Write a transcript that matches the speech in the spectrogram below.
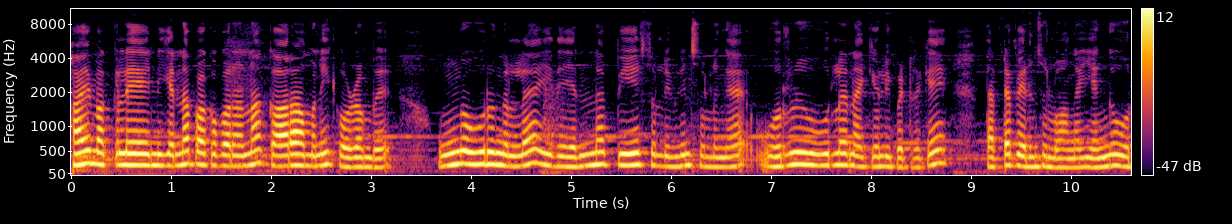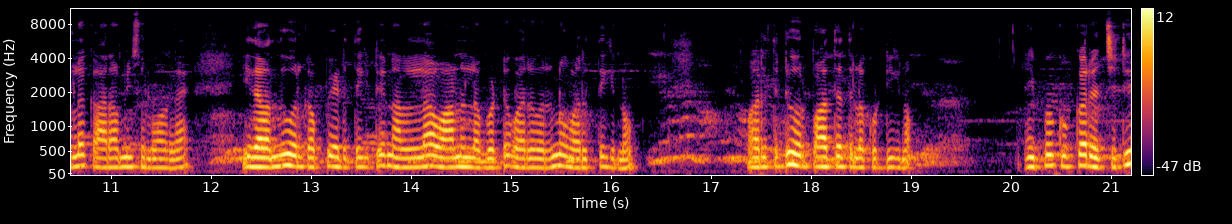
ஹாய் மக்களே இன்றைக்கி என்ன பார்க்க போகிறோன்னா காராமணி குழம்பு. உங்கள் ஊருங்களில் இதை என்ன பேர் சொல்லுவீங்கன்னு சொல்லுங்கள் ஒரு ஊரில் நான் கேள்விப்பட்டிருக்கேன் தட்டைப்பேருன்னு சொல்லுவாங்க. எங்கள் ஊரில் காராமணி சொல்லுவாங்க. இதை வந்து ஒரு கப்பு எடுத்துக்கிட்டு நல்லா வானலில் போட்டு வறு வருன்னு வறுத்திக்கணும். வறுத்துட்டு ஒரு பாத்திரத்தில் கொட்டிக்கணும். இப்போ குக்கர் வச்சுட்டு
